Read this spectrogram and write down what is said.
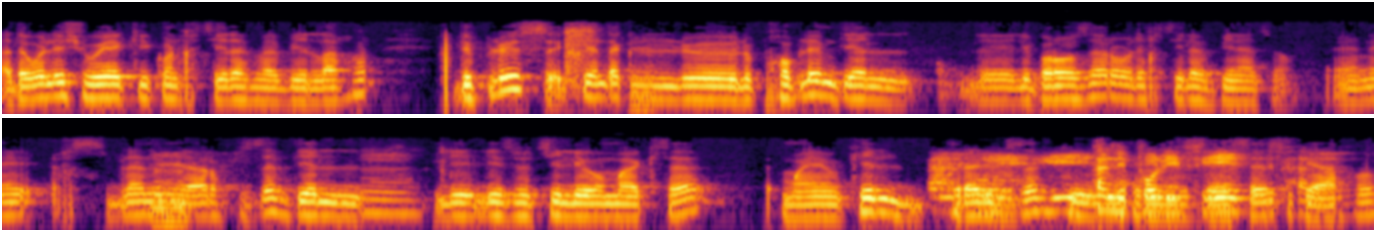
هذا هو اللي شوية كيكون اختلاف ما بين الآخر. de plus كاين داك le problème ديال les browsers والاختلاف بيناتهم. يعني خص بنادم. يعرف بزاف ديال. les outils اللي هما كثار المهم كاين الدراري بزاف بحال les polyfills كيعرفوا.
